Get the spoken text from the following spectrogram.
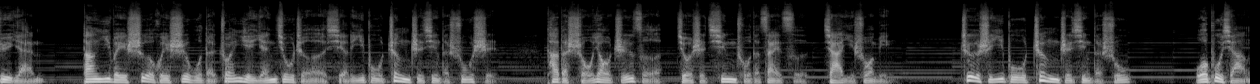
序言：当一位社会事务的专业研究者写了一部政治性的书时，他的首要职责就是清楚地在此加以说明，这是一部政治性的书。我不想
